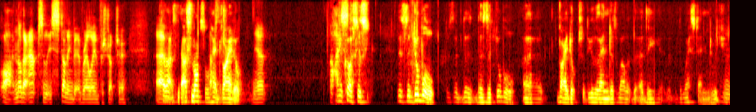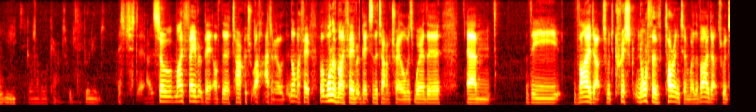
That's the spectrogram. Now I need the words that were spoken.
oh, another absolutely stunning bit of railway infrastructure. Um, so that's that's Monsal Head Viaduct. Yeah. Oh, and of course, there's there's the double there's the, there's the double uh, viaducts at the other end as well at the at the, at the west end, which mm. you, need to go and have a look at, which is brilliant. It's just uh, so my favourite bit of the Tarka. Well, I don't know, not my favourite, but one of my favourite bits of the Tarka Trail was where the um, the viaducts would criss north of Torrington, where the viaducts would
